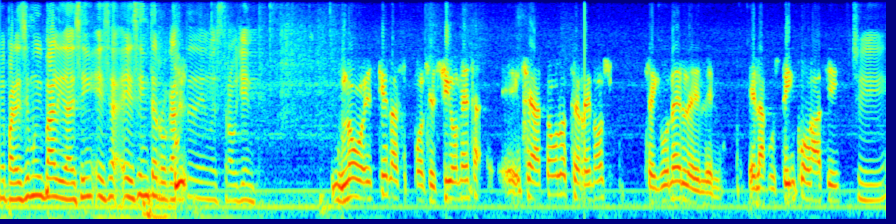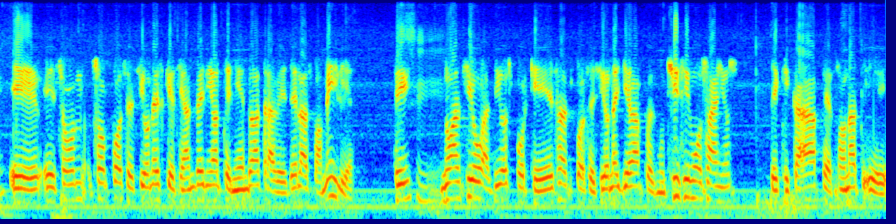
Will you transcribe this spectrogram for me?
Me parece muy válida ese, ese interrogante de nuestra oyente. No, es que las posesiones, o sea, todos los terrenos, según el, el, el, Agustín Covasi, son, son posesiones que se han venido teniendo a través de las familias. ¿sí? No han sido baldíos porque esas posesiones llevan pues muchísimos años de que cada persona, eh,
